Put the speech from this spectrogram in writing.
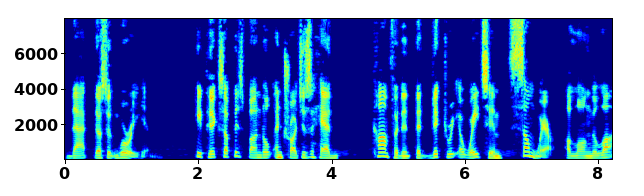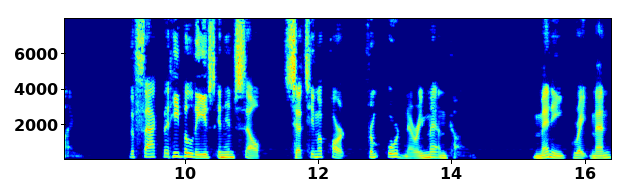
that doesn't worry him. He picks up his bundle and trudges ahead confident that victory awaits him somewhere along the line. The fact that he believes in himself sets him apart from ordinary mankind. Many great men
